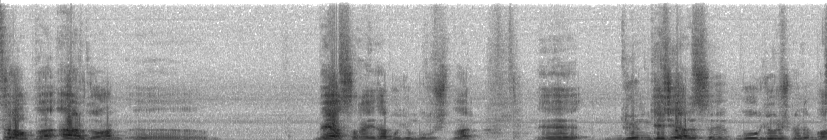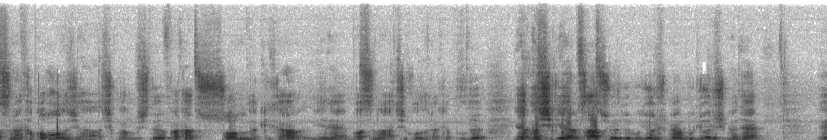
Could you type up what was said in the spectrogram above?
Trump'la Erdoğan e, Beyaz Saray'da bugün buluştular. E, dün gece yarısı bu görüşmenin basına kapalı olacağı açıklanmıştı. Fakat son dakika yine basına açık olarak yapıldı. Yaklaşık yarım saat sürdü bu görüşme. Bu görüşmede e,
